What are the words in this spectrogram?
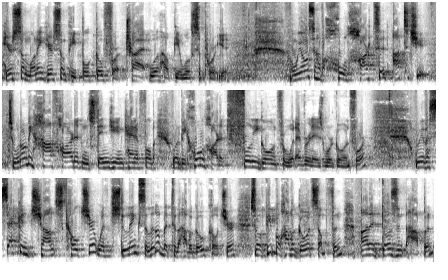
Here's some money. Here's some people. Go for it. Try it. We'll help you. We'll support you. And we also have a wholehearted attitude. So we don't want to be half-hearted and stingy and kind of full, but we want to be wholehearted, fully going for whatever it is we're going for. We have a second chance culture, which links a little bit to the have a go culture. So if people have a go at something and it doesn't happen,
